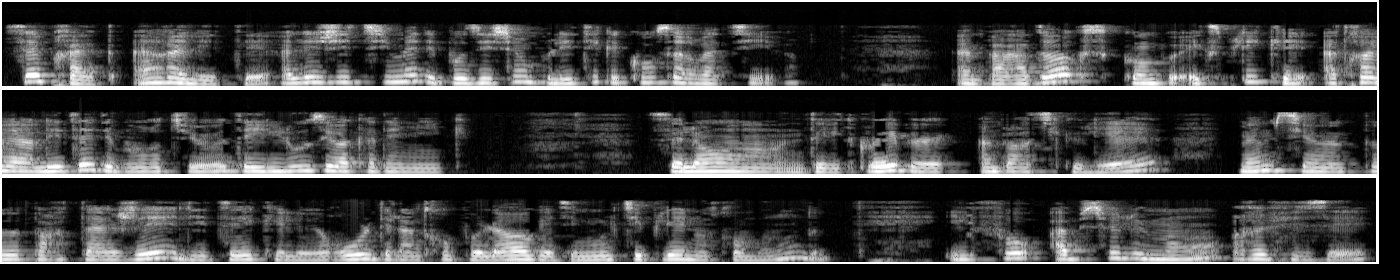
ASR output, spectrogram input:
se prêtent en réalité à légitimer des positions politiques conservatives. Un paradoxe qu'on peut expliquer à travers l'idée de Bourdieu des illusions académiques. Selon David Graeber en particulier, même si on peut partager l'idée que le rôle de l'anthropologue est de multiplier notre monde, il faut absolument refuser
